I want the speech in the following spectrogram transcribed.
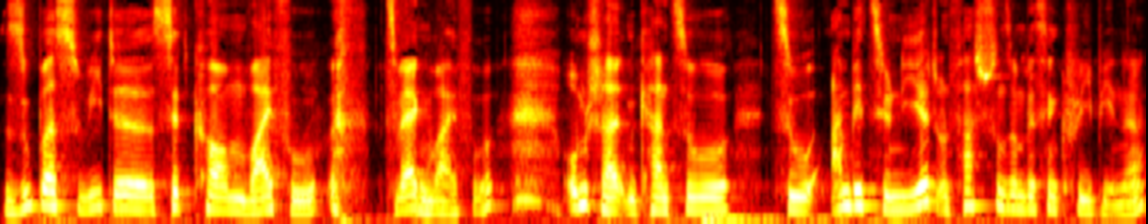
super sweete Sitcom-Waifu, Zwergen-Waifu, umschalten kann zu, zu ambitioniert und fast schon so ein bisschen creepy, ne?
